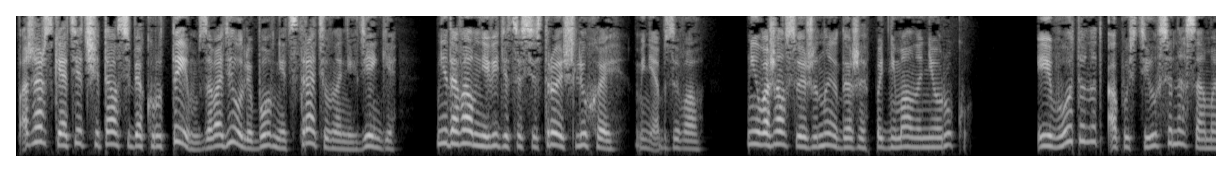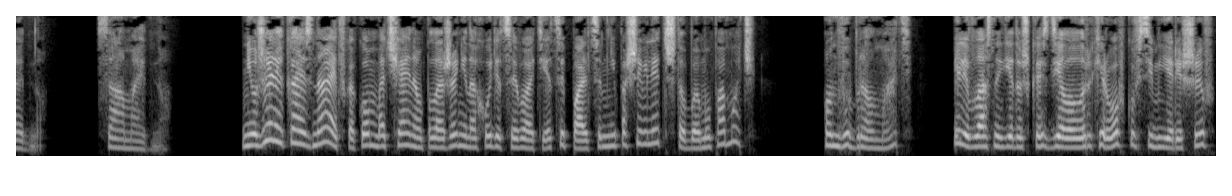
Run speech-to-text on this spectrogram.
Пожарский отец считал себя крутым, заводил любовниц, тратил на них деньги, не давал мне видеться с сестрой и шлюхой, меня обзывал, не уважал свою жену и даже поднимал на нее руку. И вот он опустился на самое дно. Самое дно. Неужели Кай знает, в каком отчаянном положении находится его отец, и пальцем не пошевелит, чтобы ему помочь? Он выбрал мать? Или властный дедушка сделал рокировку в семье, решив,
